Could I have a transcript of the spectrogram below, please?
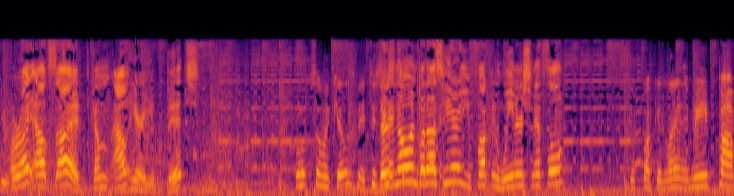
you. All right, outside. Come out here, you bitch. Hope someone kills me. Two There's seconds. no one but us here, you fucking wiener schnitzel. You're fucking lying to me, pop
